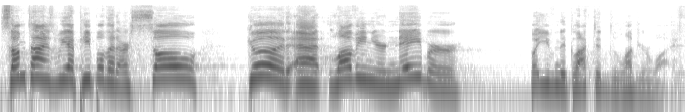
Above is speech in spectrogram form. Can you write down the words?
sometimes we have people that are so good at loving your neighbor, but you've neglected to love your wife.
